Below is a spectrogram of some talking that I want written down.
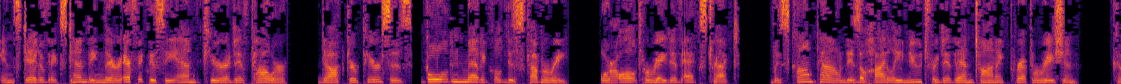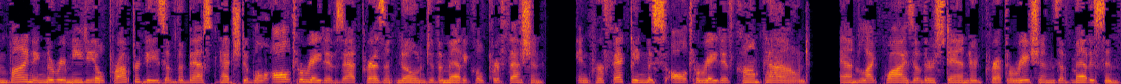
instead of extending their efficacy and curative power. Dr. Pierce's Golden Medical Discovery, or Alterative Extract, this compound is a highly nutritive and tonic preparation, combining the remedial properties of the best vegetable alteratives at present known to the medical profession. In perfecting this alterative compound, and likewise other standard preparations of medicine,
